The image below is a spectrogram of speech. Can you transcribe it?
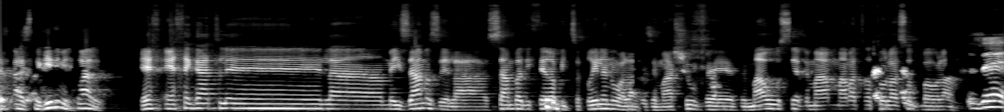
אז, אז תגידי מיכל, איך, איך הגעת ל, למיזם הזה, לסמבדי תרפי, תספרי לנו עליו איזה משהו ו, ומה הוא עושה ומה מטרתו לעשות בעולם. זה,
